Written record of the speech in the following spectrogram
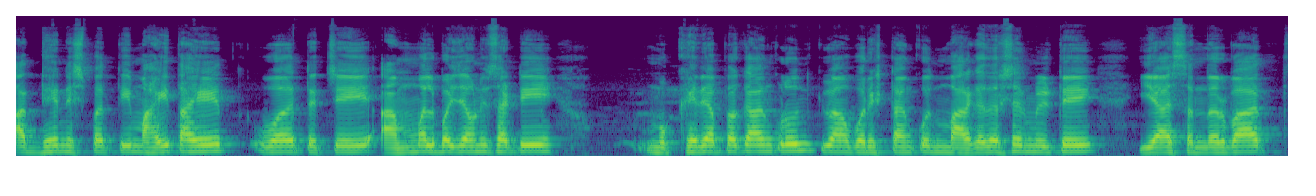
अध्ययनिष्पत्ती माहीत आहेत व त्याचे अंमलबजावणीसाठी मुख्याध्यापकांकडून किंवा वरिष्ठांकडून मार्गदर्शन मिळते. या संदर्भात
